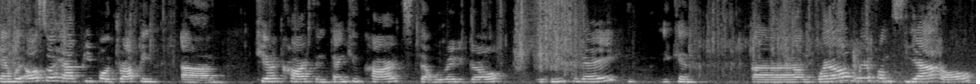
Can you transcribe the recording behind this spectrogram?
and we also have people dropping um, care cards and thank you cards that we're ready to go with you today. You can, uh, well, we're from Seattle,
